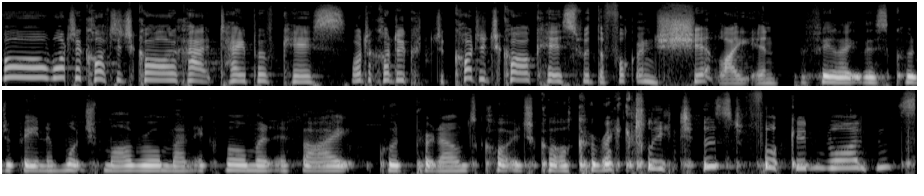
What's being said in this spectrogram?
oh, what a cottage core type of kiss. What a cottage, cottage core kiss with the fucking shit lighting. I feel like this could have been a much more romantic moment if I could pronounce cottagecore correctly just fucking once.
